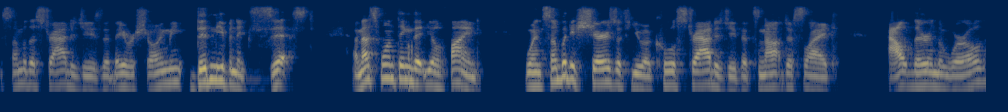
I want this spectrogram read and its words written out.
some of the strategies that they were showing me didn't even exist. And that's one thing that you'll find when somebody shares with you a cool strategy that's not just like out there in the world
